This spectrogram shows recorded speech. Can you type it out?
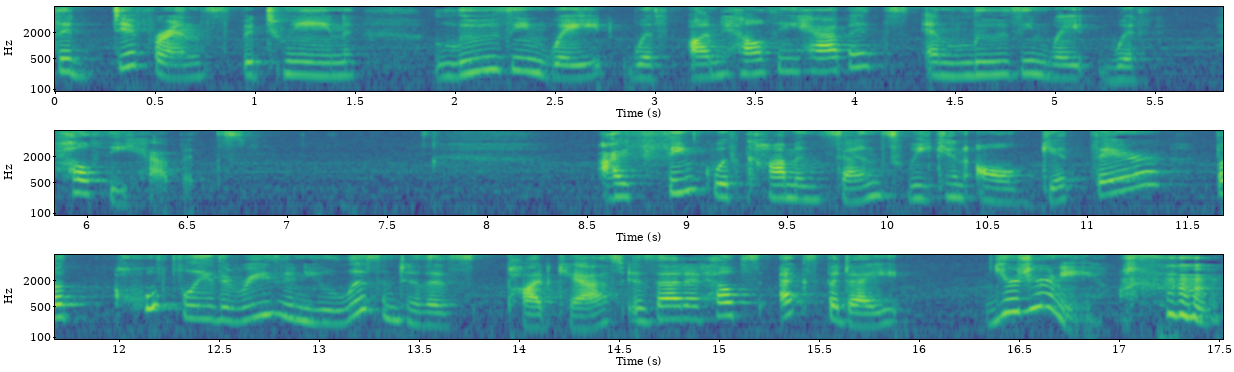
The difference between losing weight with unhealthy habits and losing weight with healthy habits. I think with common sense, we can all get there. But hopefully, the reason you listen to this podcast is that it helps expedite your journey.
